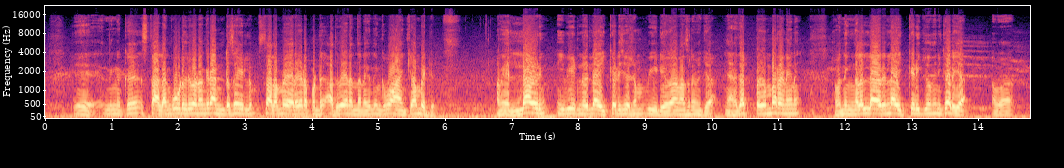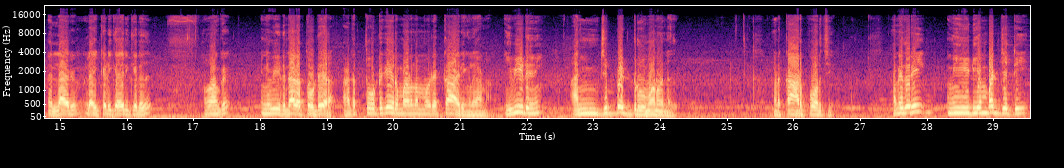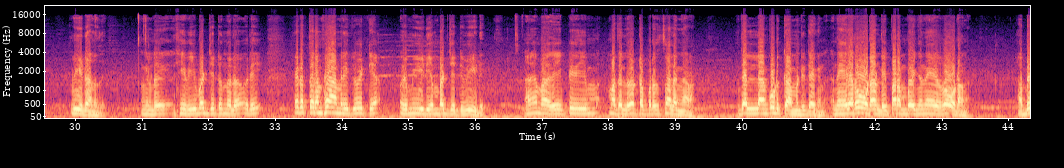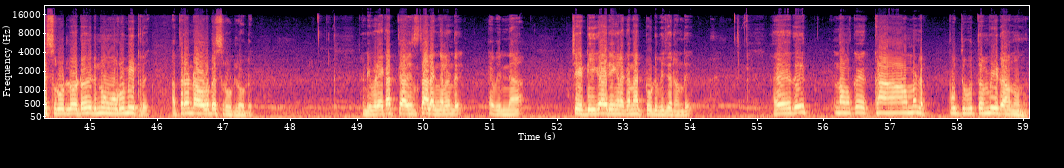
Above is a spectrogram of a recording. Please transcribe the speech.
നിങ്ങൾക്ക് സ്ഥലം കൂടുതൽ വേണമെങ്കിൽ രണ്ട് സൈഡിലും സ്ഥലം വേറെ കിടപ്പുണ്ട്. അത് വേണമെന്നുണ്ടെങ്കിൽ നിങ്ങൾക്ക് വാങ്ങിക്കാൻ പറ്റും. അപ്പോൾ എല്ലാവരും ഈ വീടിന് ഒരു ലൈക്ക് അടിച്ച ശേഷം വീഡിയോ കാണാൻ ശ്രമിക്കുക. ഞാനിത് എപ്പോഴും പറയണേന് അപ്പോൾ നിങ്ങളെല്ലാവരും ലൈക്ക് അടിക്കുമെന്ന് എനിക്കറിയാം. അപ്പോൾ എല്ലാവരും ലൈക്ക് അടിക്കാതിരിക്കരുത്. അപ്പോൾ നമുക്ക് ഇനി വീടിന്റെ അകത്തോട്ട് കയറാം. അകത്തോട്ട് കയറുമ്പോഴാണ് നമ്മൾ ഒരു കാര്യങ്ങൾ കാണാം. ഈ വീടിന് അഞ്ച് ബെഡ്റൂമാണ് വന്നത്. അവിടെ കാർ പോർച്ച് കാരണം ഇതൊരു മീഡിയം ബഡ്ജറ്റ് വീടാണിത്. നിങ്ങളുടെ ഹെവി ബഡ്ജറ്റ് ഒന്നുമില്ല ഒരു ഇടത്തരം ഫാമിലിക്ക് പറ്റിയ ഒരു മീഡിയം ബഡ്ജറ്റ് വീട്. അങ്ങനെ ഇപ്പം ഈ മതിലിന്റെ തൊട്ടപ്പുറത്ത് സ്ഥലം കാണാം. ഇതെല്ലാം കൊടുക്കാൻ വേണ്ടിയിട്ടേക്കാണ്. നേരെ റോഡാണ് ഈ പറമ്പ് കഴിഞ്ഞാൽ നേരെ റോഡാണ് ആ ബസ് റൂട്ടിലോട്ട് ഒരു നൂറ് മീറ്റർ അത്ര ഉണ്ടാവുള്ളൂ ബസ് റൂട്ടിലോട്ട് ഇവിടെയൊക്കെ അത്യാവശ്യം സ്ഥലങ്ങളുണ്ട്. പിന്നെ ചെടി കാര്യങ്ങളൊക്കെ നട്ടുപിടിപ്പിച്ചിട്ടുണ്ട്. അതായത് നമുക്ക് കാണുമ്പോൾ പുതു പുത്തൻ വീടാണെന്ന് തോന്നുന്നു.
